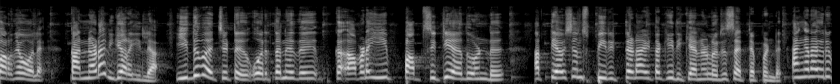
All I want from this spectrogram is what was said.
പറഞ്ഞ പോലെ. കന്നഡ എനിക്കറിയില്ല. ഇത് വെച്ചിട്ട് ഒരുത്തനത് അവിടെ ഈ പബ് സിറ്റി ആയതുകൊണ്ട് അത്യാവശ്യം സ്പിരിറ്റഡ് ആയിട്ടൊക്കെ ഇരിക്കാനുള്ള ഒരു സെറ്റപ്പ് ഉണ്ട്. അങ്ങനെ ഒരു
